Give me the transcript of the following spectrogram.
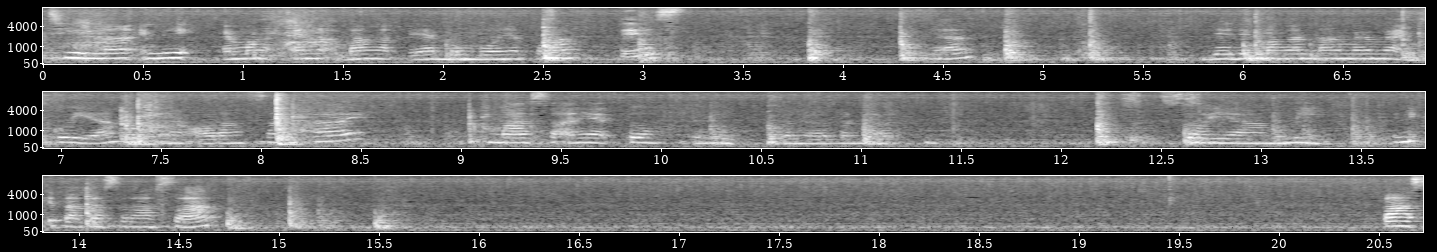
Cina ini emang enak banget ya bumbunya praktis. Ya. Jadi mengenang nenekku ya yang orang Shanghai masaknya itu uh, benar-benar so yummy. Ini kita tes rasa. Pas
